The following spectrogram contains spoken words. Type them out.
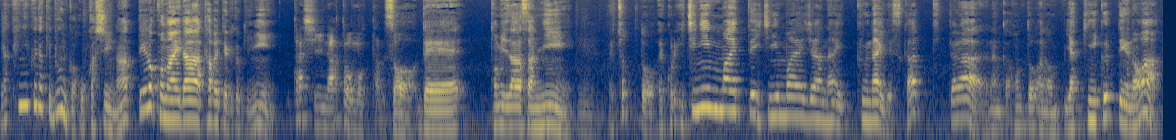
焼肉だけ文化おかしいなっていうのをこの間食べてる時に。おかしいなと思ったんです。そう。で富澤さんにうん。えちょっとえこれ一人前って一人前じゃないくないですか？って言ったらなんか本当あの焼肉っていうのは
